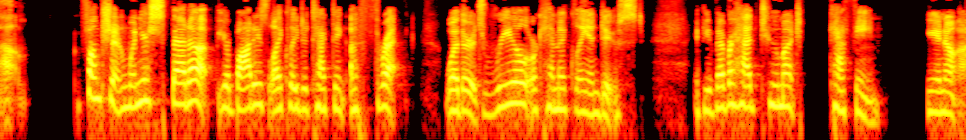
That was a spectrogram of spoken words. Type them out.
Um, function when you're sped up your body's likely detecting a threat whether it's real or chemically induced. If you've ever had too much caffeine you know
